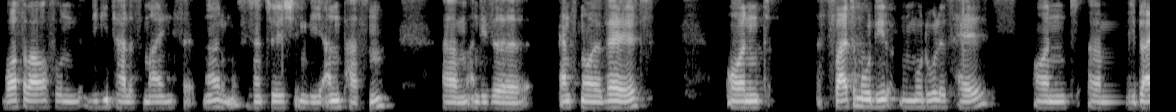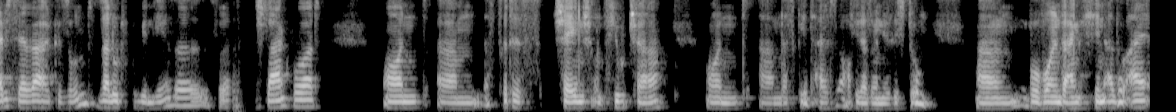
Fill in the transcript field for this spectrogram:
brauchst aber auch so ein digitales Mindset. Ne? Du musst dich natürlich irgendwie anpassen ähm, an diese ganz neue Welt. Und das zweite Modul, Modul ist Health und ähm, wie bleibe ich selber halt gesund? Salutogenese ist das Schlagwort. Und ähm, das dritte ist Change und Future. Und ähm, das geht halt auch wieder so in die Richtung, ähm, wo wollen wir eigentlich hin? Also ein,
